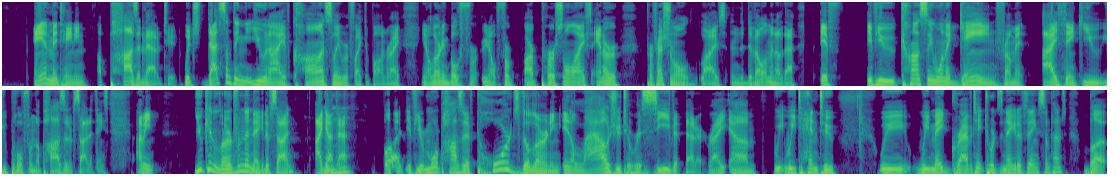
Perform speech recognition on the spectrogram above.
and maintaining a positive attitude, which that's something you and I have constantly reflected upon, right? You know, learning both for you know for our personal lives and our professional lives and the development of that. If if you constantly want to gain from it, I think you you pull from the positive side of things. I mean, you can learn from the negative side. I got mm-hmm. that. But if you're more positive towards the learning, it allows you to receive it better, right? Um, we we tend to we we may gravitate towards the negative things sometimes, but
